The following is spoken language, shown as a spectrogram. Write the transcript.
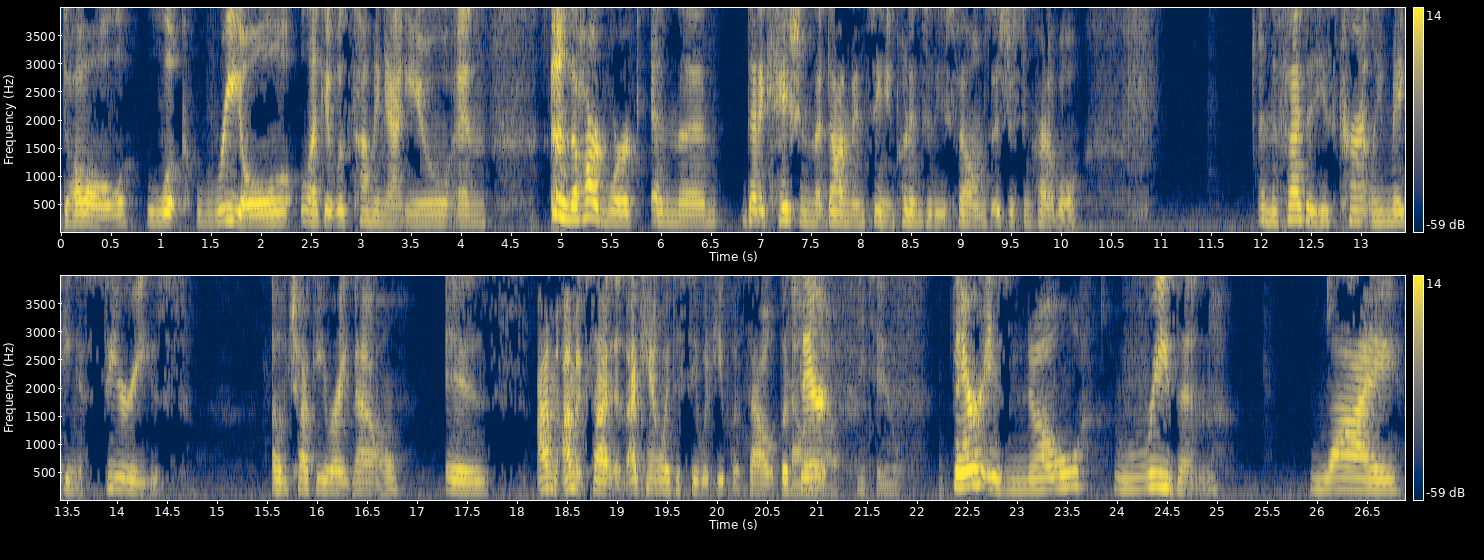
doll look real, like it was coming at you, and the hard work and the dedication that Don Mancini put into these films is just incredible. And the fact that he's currently making a series of Chucky right now is I'm I'm excited. I can't wait to see what he puts out. But Hell there yeah, me too. There is no reason why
